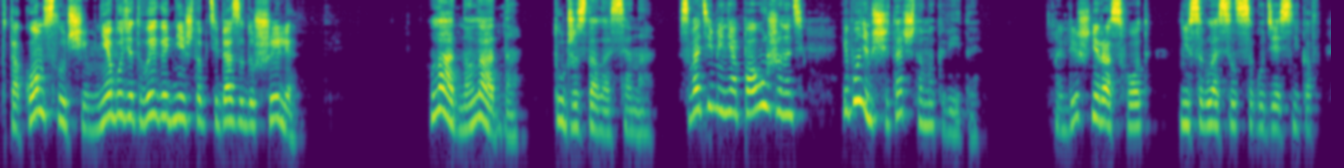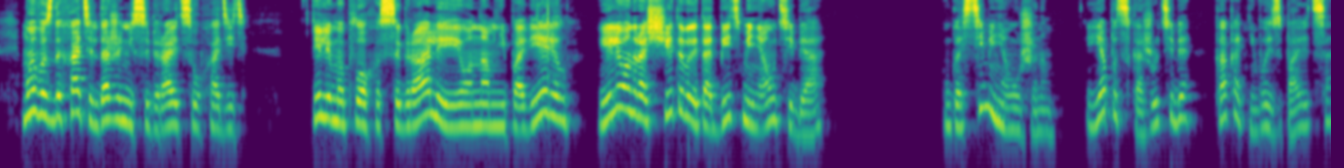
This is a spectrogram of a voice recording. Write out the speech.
в таком случае мне будет выгоднее, чтобы тебя задушили». «Ладно, ладно», — тут же сдалась она. Своди меня поужинать, и будем считать, что мы квиты». «Лишний расход», — не согласился Гудесников. «Мой воздыхатель даже не собирается уходить. Или мы плохо сыграли, и он нам не поверил, или он рассчитывает отбить меня у тебя». «Угости меня ужином, и я подскажу тебе, как от него избавиться».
